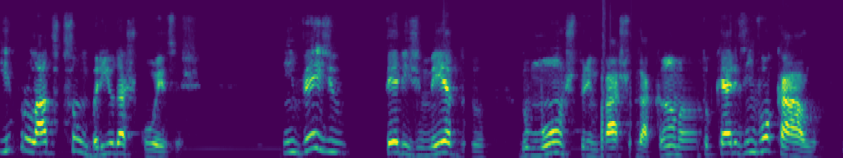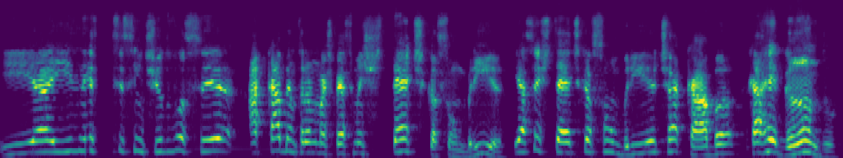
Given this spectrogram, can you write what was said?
ir para o lado sombrio das coisas. Em vez de teres medo do monstro embaixo da cama, tu queres invocá-lo. E aí, nesse sentido, você acaba entrando numa espécie de uma estética sombria, e essa estética sombria te acaba carregando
